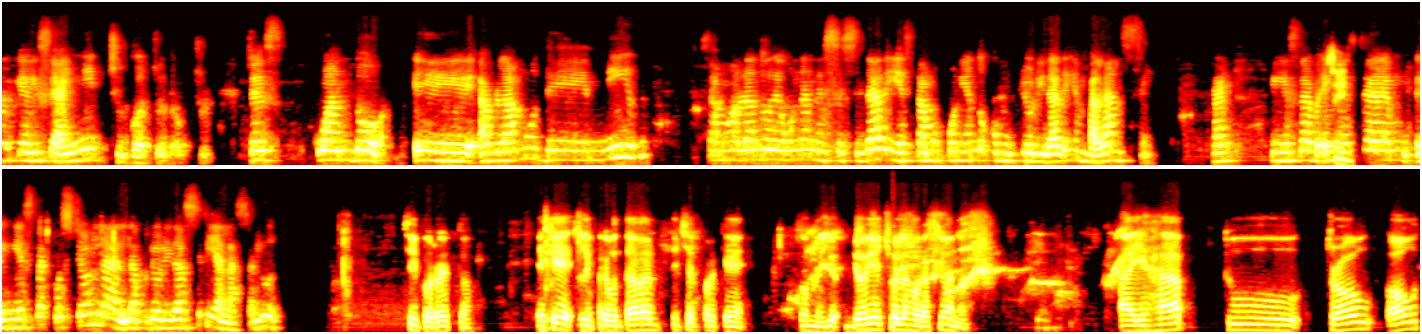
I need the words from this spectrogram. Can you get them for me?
lo que dice, I need to go to the doctor. Entonces, cuando eh, hablamos de need, estamos hablando de una necesidad y estamos poniendo como prioridades en balance, right? En esta, en en esta cuestión la, la, prioridad sería la salud. Sí, correcto. Es que le preguntaba al teacher porque como yo, yo había hecho las oraciones. I have to throw out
